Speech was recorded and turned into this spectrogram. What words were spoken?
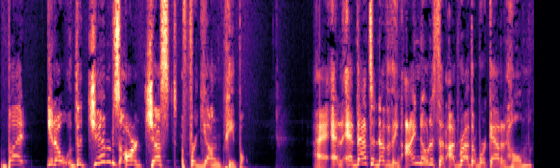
But, you know, the gyms aren't just for young people. And and that's another thing. I noticed that I'd rather work out at home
